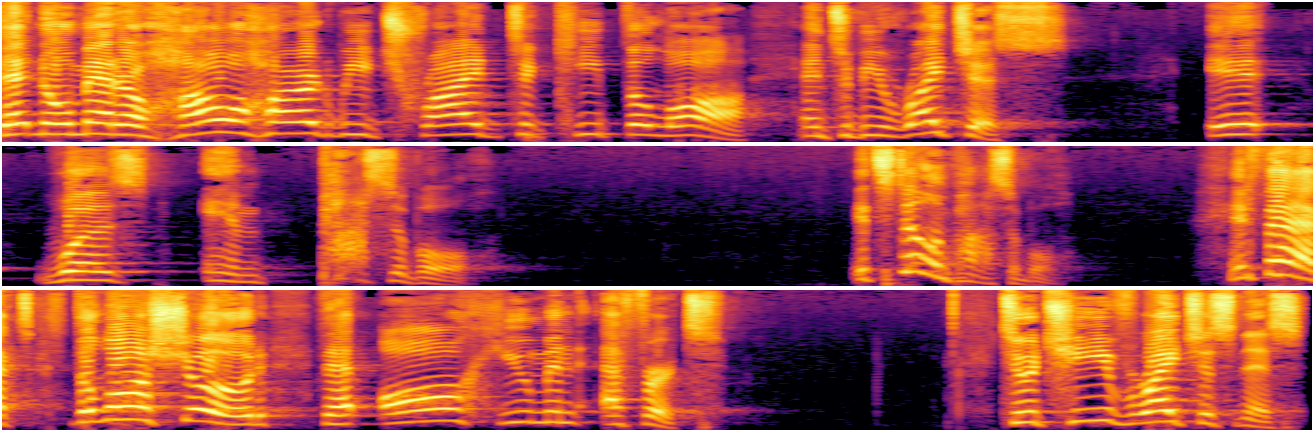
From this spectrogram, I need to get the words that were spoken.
that no matter how hard we tried to keep the law and to be righteous, it was impossible. It's still impossible. In fact, the law showed that all human effort to achieve righteousness,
